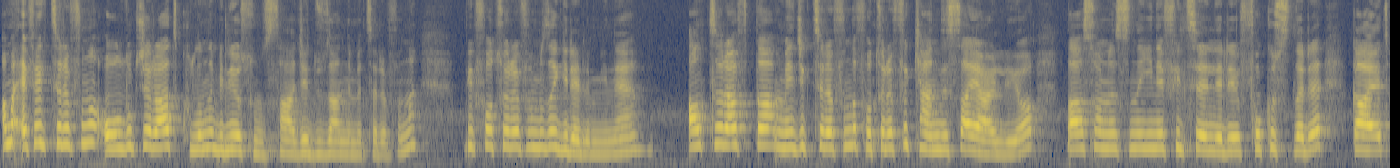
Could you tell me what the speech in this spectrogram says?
Ama efekt tarafını oldukça rahat kullanabiliyorsunuz sadece düzenleme tarafını. Bir fotoğrafımıza girelim yine. Alt tarafta Magic tarafında fotoğrafı kendisi ayarlıyor. Daha sonrasında yine filtreleri, fokusları gayet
